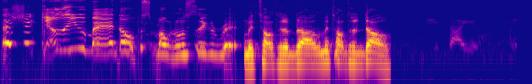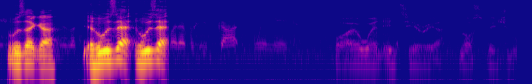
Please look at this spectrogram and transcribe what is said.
That shit killing you, man. Don't smoke no cigarette. Let me talk to the dog. Let me talk to the dog. She saw you. Stay Who is that guy? Yeah, who was that? Who was that? Whatever he's got, we need. Bio went interior. Lost visual.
